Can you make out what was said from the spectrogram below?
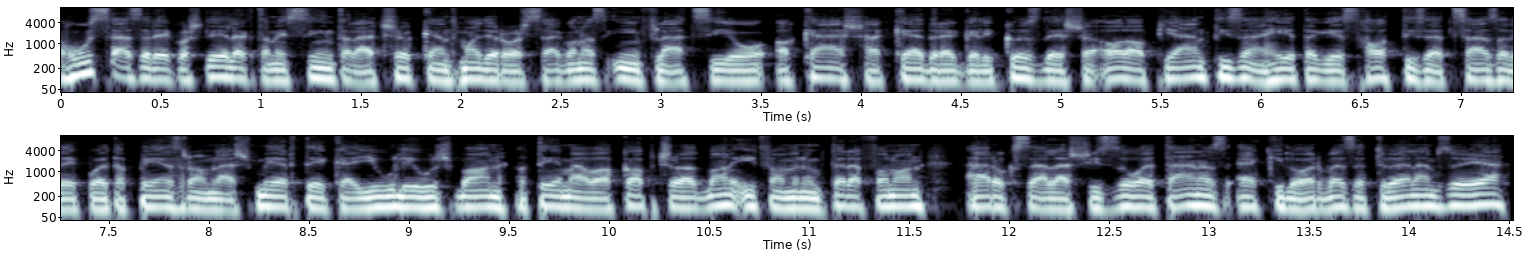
A 20%-os lélektani szint alá csökkent Magyarországon az infláció. A KSH kedreggeli közlése alapján 17,6% volt a pénzromlás mértéke júliusban. A témával kapcsolatban itt van velünk telefonon Árokszállási Zoltán, az Ekilor vezető elemzője.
